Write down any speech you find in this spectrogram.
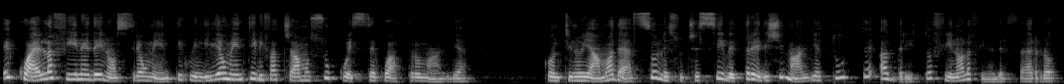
e qua è la fine dei nostri aumenti quindi gli aumenti li facciamo su queste quattro maglie. Continuiamo adesso le successive 13 maglie tutte a dritto fino alla fine del ferro.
